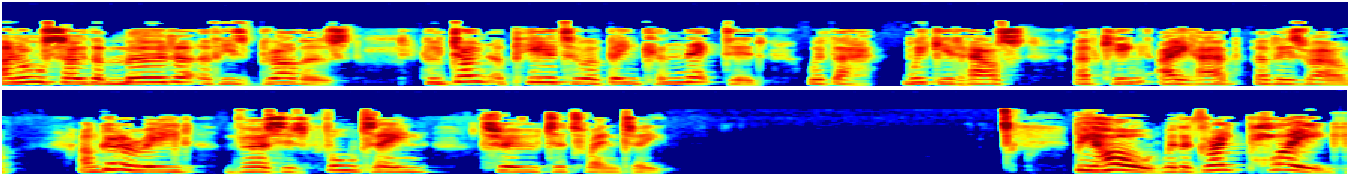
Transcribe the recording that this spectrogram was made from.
and also the murder of his brothers who don't appear to have been connected with the wicked house of King Ahab of Israel. I'm going to read verses 14 through to 20. Behold, with a great plague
